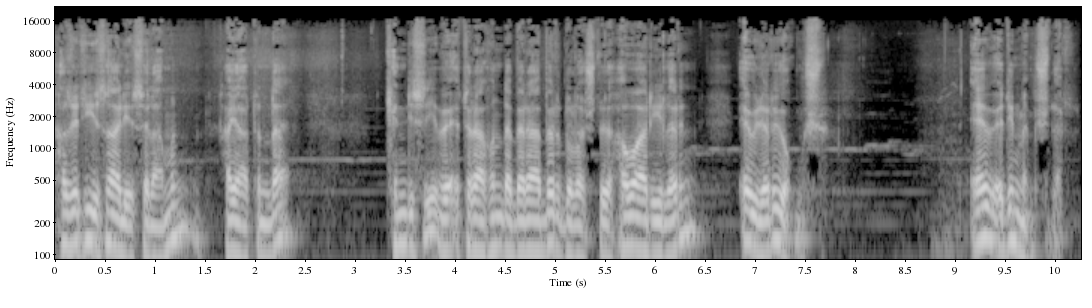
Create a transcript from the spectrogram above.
Hazreti İsa Aleyhisselam'ın hayatında kendisi ve etrafında beraber dolaştığı havarilerin evleri yokmuş. Ev edinmemişler.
